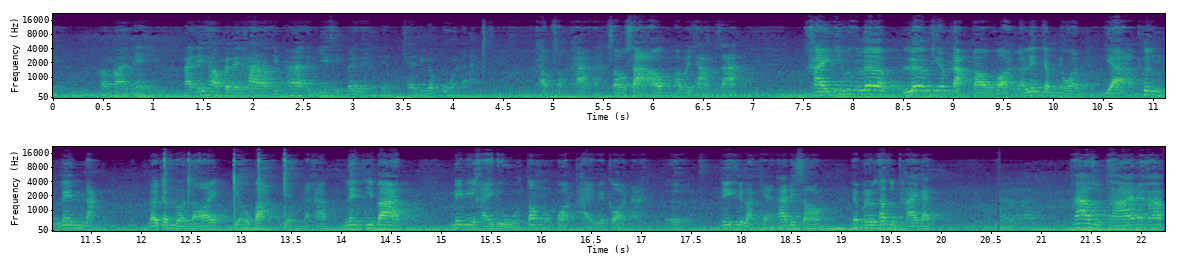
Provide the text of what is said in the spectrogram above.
นี่ประมาณนี้ อันนี้ทำไปเลยข้างละสิบห้าถึงยี่สิบได้เลยเนี่ยแค่นี้ก็ปวดละทำสองข้างนะสาวๆเอาไปทำซะใครที่เพิ่งเริ่มเริ่มที่น้ำหนักเบาก่อนแล้วเล่นจำนวน อย่าเพิ่งเล่นหนัก แล้วจำนวนน้อยเดี๋ยวบาดเจ็บนะครับ เล่นที่บ้าน ไม่มีใครดูต้องปลอดภัยไว้ก่อนนะเออนี่คือหลักแขนท่าที่สองเดี๋ยวมาดูท่าสุดท้ายกัน ท่าสุดท้ายนะครับ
